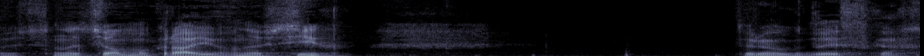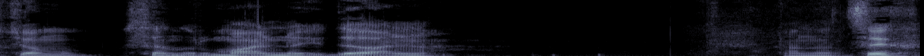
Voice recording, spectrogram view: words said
Ось на цьому краю, на всіх трьох дисках. В цьому все нормально, ідеально. А на цих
